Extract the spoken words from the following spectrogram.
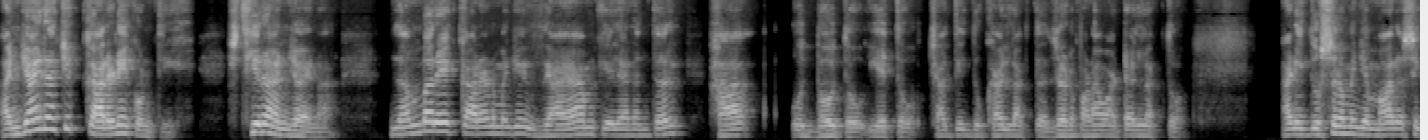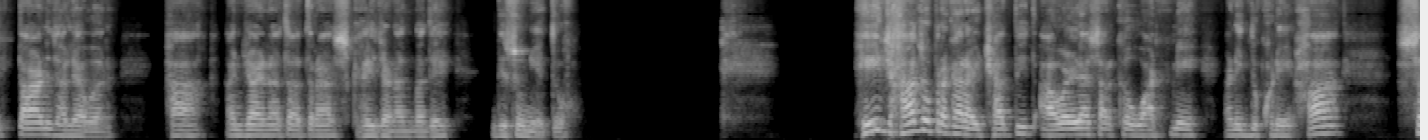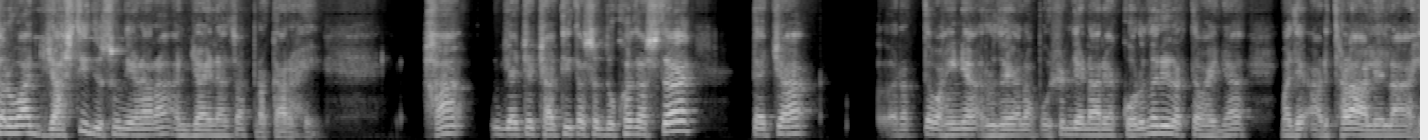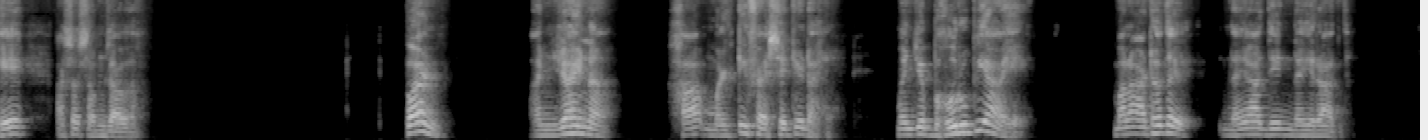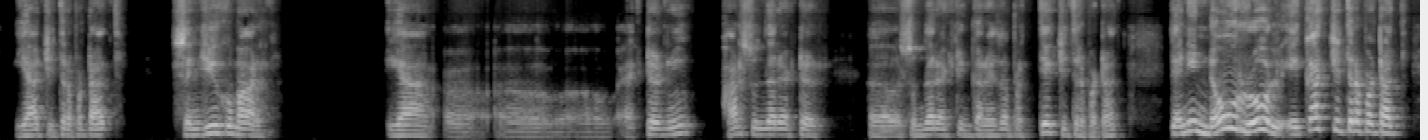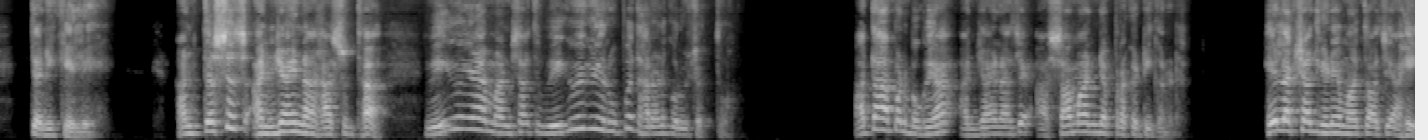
अंजायनाची कारणे कोणती? स्थिर अंजायना. नंबर एक कारण म्हणजे व्यायाम केल्यानंतर हा उद्भवतो येतो. छातीत दुखायला लागतं जडपणा वाटायला लागतो. आणि दुसरं म्हणजे मानसिक ताण झाल्यावर. हा अंजायनाचा त्रास काही जणांमध्ये दिसून येतो. हे हा जो प्रकार आहे छातीत आवळल्यासारखं वाटणे आणि दुखणे हा सर्वात जास्ती दिसून येणारा अंजायनाचा प्रकार आहे. हा ज्याच्या छातीत असं दुखत असतं त्याच्या रक्तवाहिन्या हृदयाला पोषण देणाऱ्या कोरोनरी रक्तवाहिन्या मध्ये अडथळा आलेला आहे असं समजावं. पण अंजायना हा मल्टीफॅसेटेड आहे. म्हणजे बहुरूपी आहे. मला आठवतंय नया दिन नई रात या चित्रपटात संजीव कुमार या ॲक्टरनी फार सुंदर ॲक्टर सुंदर ॲक्टिंग करायचा प्रत्येक चित्रपटात त्यांनी नऊ रोल एकाच चित्रपटात त्यांनी केले. आणि तसंच अंजायना हा सुद्धा वेगवेगळ्या माणसात वेगवेगळी रूपं धारण करू शकतो. आता आपण बघूया अंजायनाचे असामान्य प्रकटीकरण. हे लक्षात घेणे महत्त्वाचे आहे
